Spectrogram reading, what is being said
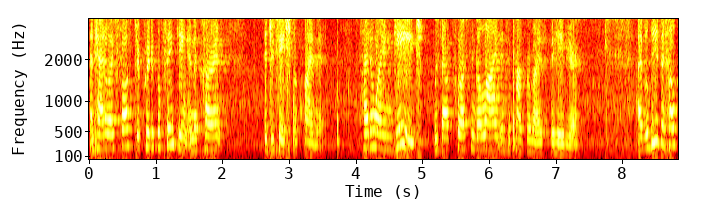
And how do I foster critical thinking in the current educational climate? How do I engage without crossing a line into compromised behavior? I believe a, help,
